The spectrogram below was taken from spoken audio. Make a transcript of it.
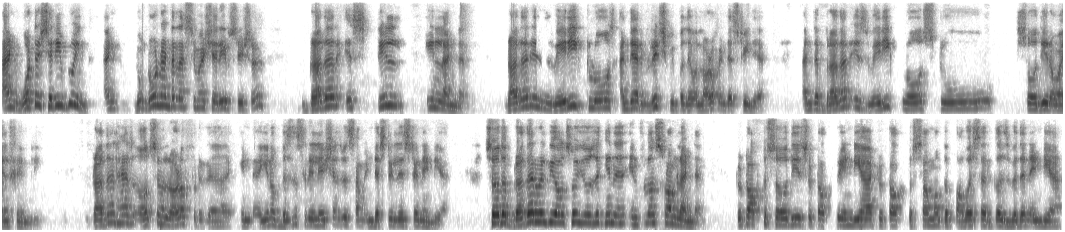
And what is Sharif doing? And don't, don't underestimate Sharif Srisha. Brother is still in London. Brother is very close, and they're rich people. There were a lot of industry there. And the brother is very close to Saudi royal family. brother has also a lot of uh, in, you know business relations with some industrialists in India. So the brother will be also using an influence from London to talk to Saudis, to talk to India, to talk to some of the power circles within India.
